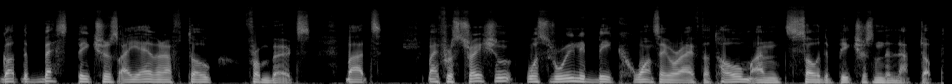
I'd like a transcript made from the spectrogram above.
got the best pictures I ever have took from birds, but my frustration was really big once I arrived at home and saw the pictures on the laptop.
